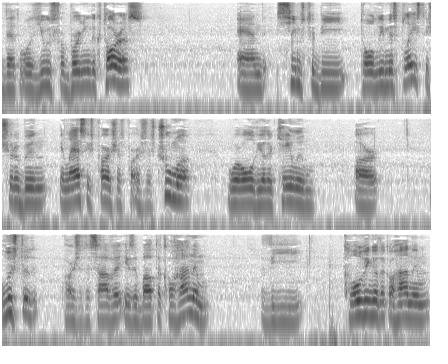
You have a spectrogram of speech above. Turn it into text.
that was used for burning the Ketores, and seems to be totally misplaced. It should have been in last week's Parshas, Parshas Truma, where all the other Kalim are listed. Parshas Tetzaveh is about the Kohanim, the clothing of the Kohanim,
